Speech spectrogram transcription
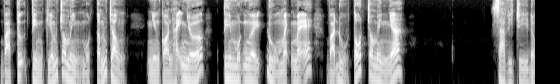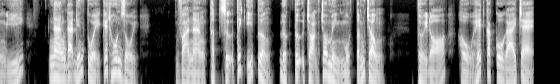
và tự tìm kiếm cho mình một tấm chồng. Nhưng con hãy nhớ tìm một người đủ mạnh mẽ và đủ tốt cho mình nhé. Savitri đồng ý. Nàng đã đến tuổi kết hôn rồi và nàng thật sự thích ý tưởng được tự chọn cho mình một tấm chồng. Thời đó, hầu hết các cô gái trẻ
